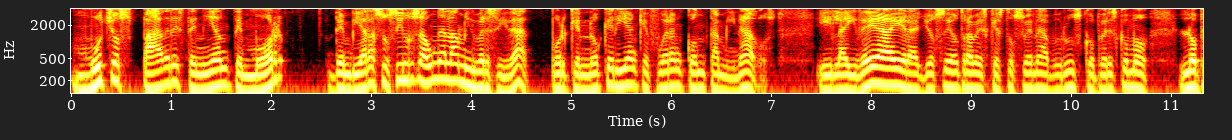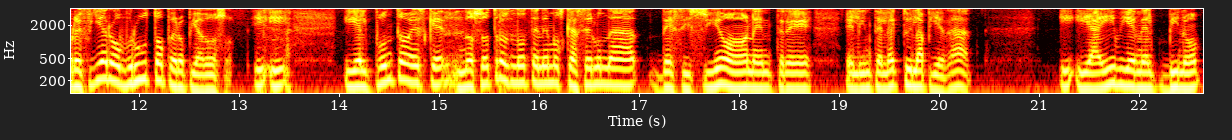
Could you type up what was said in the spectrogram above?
muchos padres tenían temor de enviar a sus hijos aún a la universidad porque no querían que fueran contaminados. Y la idea era, yo sé otra vez que esto suena brusco, pero es como, lo prefiero bruto pero piadoso. Y, y, el punto es que nosotros no tenemos que hacer una decisión entre el intelecto y la piedad. Y, y ahí viene, vino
